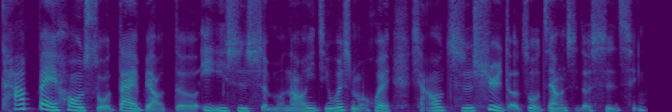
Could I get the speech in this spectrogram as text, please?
它背后所代表的意义是什么？然后以及为什么会想要持续的做这样子的事情？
